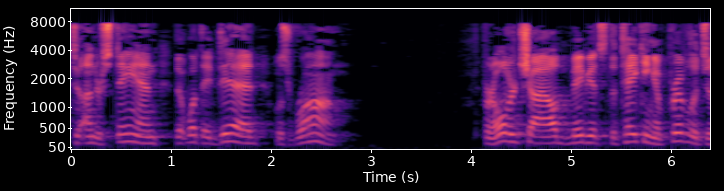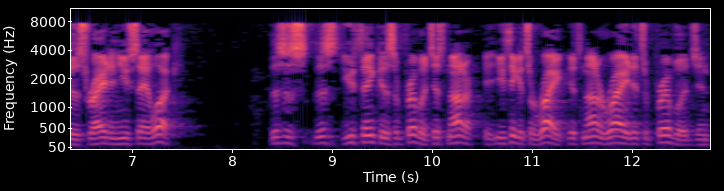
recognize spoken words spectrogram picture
to understand that what they did was wrong. For an older child, maybe it's the taking of privileges, right? And you say, look, this is this you think is a privilege. It's not a you think it's a right. It's not a right, it's a privilege. And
